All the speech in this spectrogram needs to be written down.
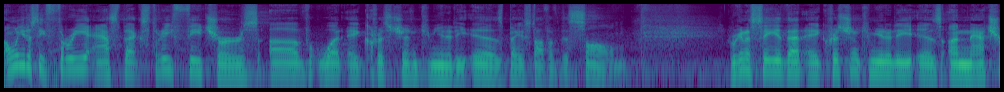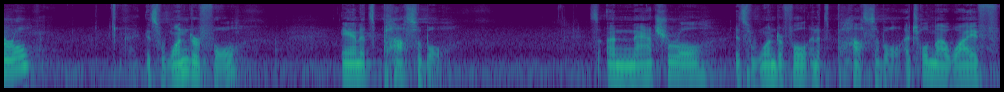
I want you to see three aspects, three features of what a Christian community is based off of this psalm. We're going to see that a Christian community is unnatural, it's wonderful, and it's possible. It's unnatural, it's wonderful, and it's possible. I told my wife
